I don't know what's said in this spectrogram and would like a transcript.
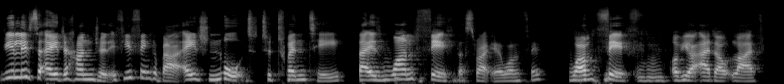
If you live to age 100, if you think about age 0 to 20, that is one fifth. That's right, yeah, one fifth. one fifth Mhm. of your adult life.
